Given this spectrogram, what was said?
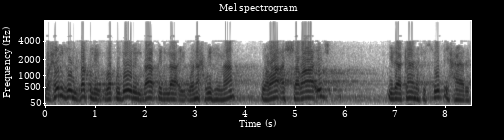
وحرز البقل وقدور الباقلاء ونحوهما وراء الشرائج إذا كان في السوق حارس.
